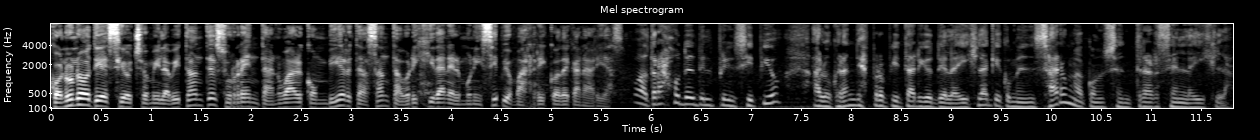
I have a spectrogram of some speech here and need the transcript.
Con unos 18.000 habitantes, su renta anual convierte a Santa Brígida en el municipio más rico de Canarias. Atrajo desde el principio a los grandes propietarios de la isla que comenzaron a concentrarse en la isla.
